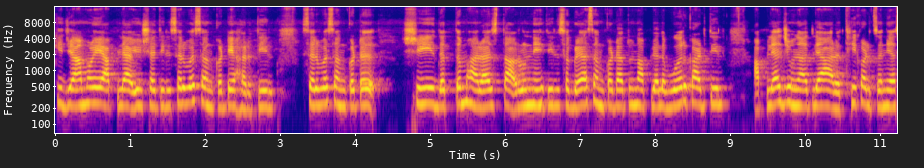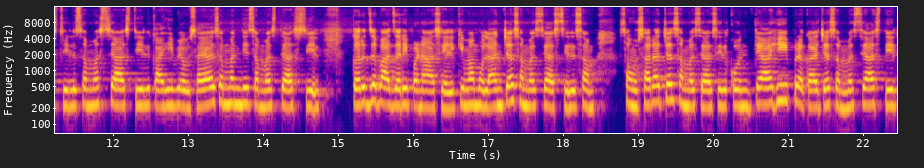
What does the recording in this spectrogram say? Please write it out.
की ज्यामुळे आपल्या आयुष्यातील सर्व संकटे हरतील सर्व संकट श्री दत्त महाराज तारून नेतील सगळ्या संकटातून आपल्याला वर काढतील. आपल्या जीवनातल्या आर्थिक अडचणी असतील समस्या असतील काही व्यवसायासंबंधी समस्या असतील कर्जबाजारीपणा असेल किंवा मुलांच्या समस्या असतील सं संसाराच्या समस्या असतील कोणत्याही प्रकारच्या समस्या असतील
